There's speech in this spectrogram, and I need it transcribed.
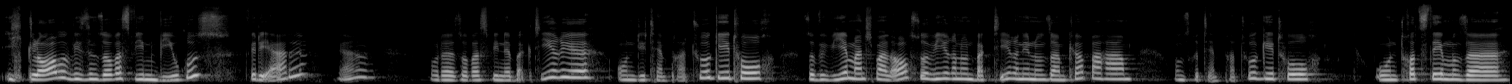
ich glaube, wir sind sowas wie ein Virus für die Erde, ja, oder sowas wie eine Bakterie und die Temperatur geht hoch, so wie wir manchmal auch so Viren und Bakterien in unserem Körper haben. Unsere Temperatur geht hoch und trotzdem unser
